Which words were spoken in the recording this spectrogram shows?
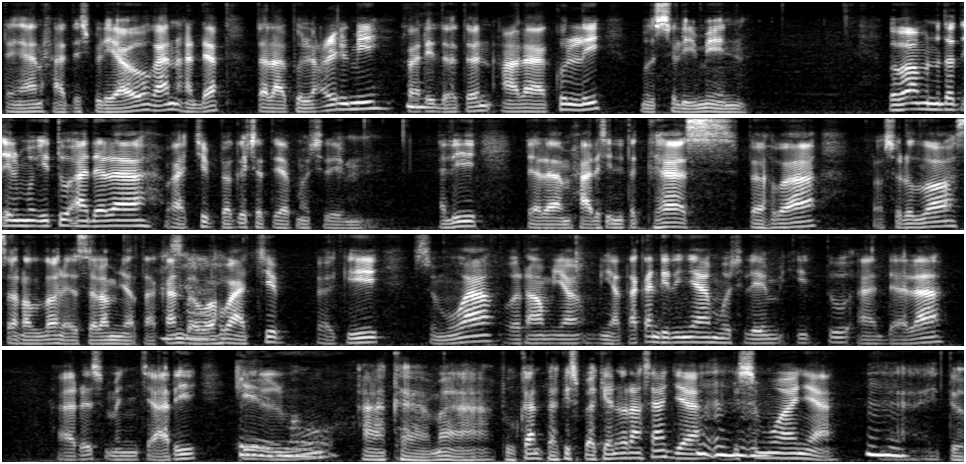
dengan hadis beliau kan ada talabul ilmi faridatun hmm. ala kulli muslimin bahwa menuntut ilmu itu adalah wajib bagi setiap muslim. Jadi dalam hadis ini tegas bahwa Rasulullah Shallallahu Alaihi Wasallam menyatakan bahwa wajib bagi semua orang yang menyatakan dirinya muslim itu adalah harus mencari ilmu, ilmu agama, bukan bagi sebagian orang saja, mm -hmm. bagi semuanya. Mm -hmm. Nah, itu.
